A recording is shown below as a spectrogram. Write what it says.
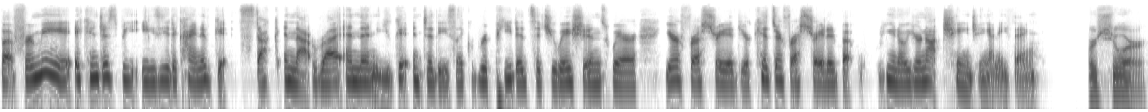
but for me it can just be easy to kind of get stuck in that rut and then you get into these like repeated situations where you're frustrated your kids are frustrated but you know you're not changing anything for sure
